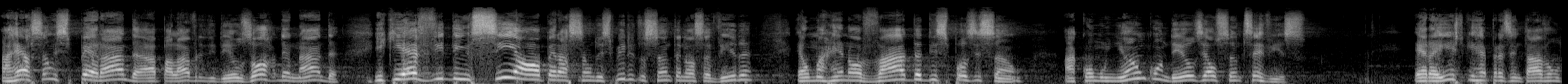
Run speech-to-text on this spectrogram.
A reação esperada à palavra de Deus, ordenada, e que evidencia a operação do Espírito Santo em nossa vida, é uma renovada disposição à comunhão com Deus e ao santo serviço. Era isto que representava o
